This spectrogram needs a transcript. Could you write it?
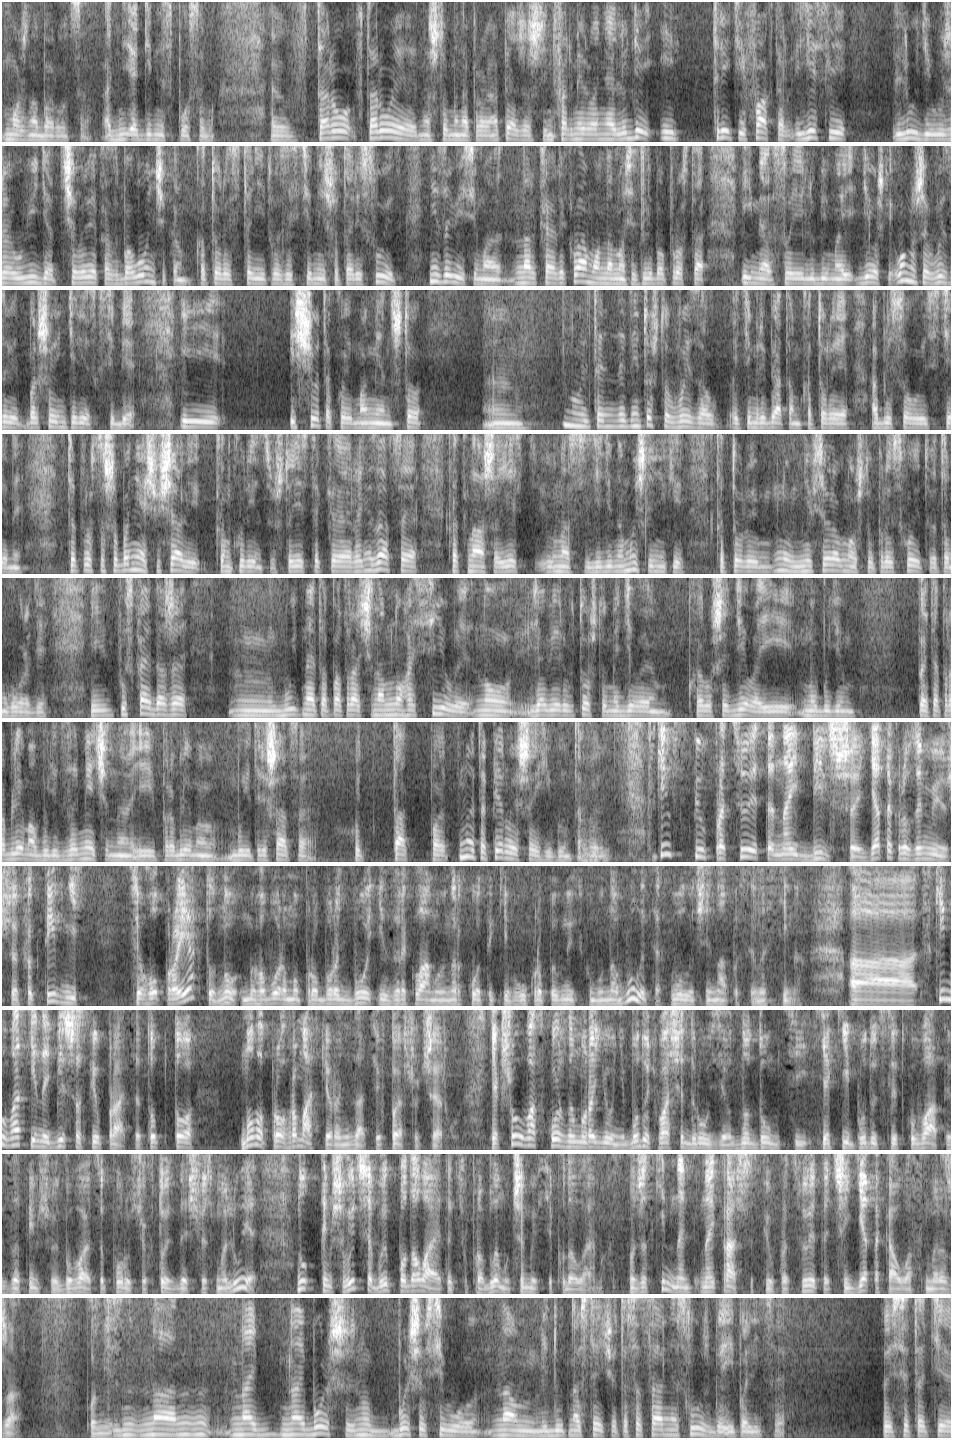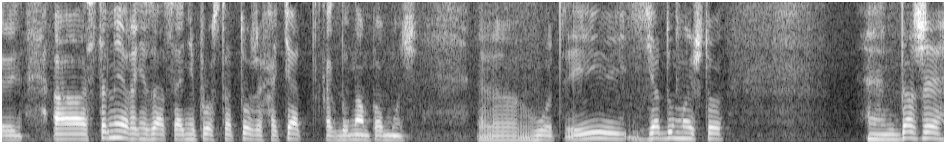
можно бороться. Одни- один из способов. Э, Второ- второе, на что мы направим, опять же, информирование людей. И третий фактор, если люди уже увидят человека с баллончиком, который стоит возле стены что-то рисует, независимо, наркорекламу он наносит, либо просто имя своей любимой девушки, он уже вызовет большой интерес к себе. И еще такой момент, что э, ну, это, это не то, что вызов этим ребятам, которые обрисовывают стены, это просто, чтобы они ощущали конкуренцию, что есть такая организация, как наша, есть у нас единомышленники, которым ну, не все равно, что происходит в этом городе. И пускай даже м, будет на это потрачено много силы, но я верю в то, что мы делаем хорошее дело, и мы будем, эта проблема будет замечена, и проблема будет решаться хоть так, ну, це перші шаги, будемо так говорити. З ким співпрацюєте найбільше? Я так розумію, що ефективність цього проєкту, ну ми говоримо про боротьбу із рекламою наркотиків у Кропивницькому на вулицях, вуличні написи на стінах. А, з ким у вас є найбільша співпраця? Тобто мова про громадські організації в першу чергу. Якщо у вас в кожному районі будуть ваші друзі, однодумці, які будуть слідкувати за тим, що відбувається поруч, що хтось десь щось малює, ну тим швидше ви подолаєте цю проблему, чи ми всі подолаємо. Отже, з ким най- найкраще співпрацюєте? Чи є така у вас мережа по місту? На, най, наибольше, ну, больше всего нам идут навстречу это социальные службы и полиция. То есть это те, а остальные организации, они просто тоже хотят как бы нам помочь. Э, Вот. И я думаю, что э, даже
